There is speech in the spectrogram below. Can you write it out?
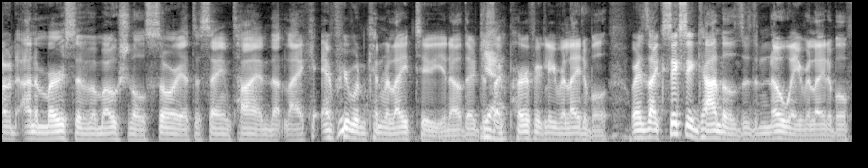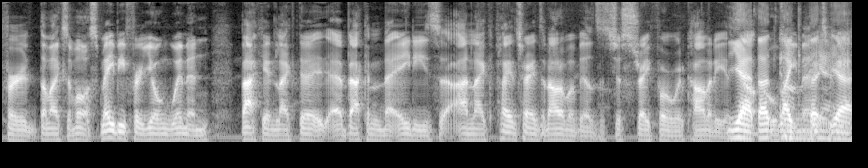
a, an immersive emotional story at the same time that like everyone can relate to you know they're just Yeah. like perfectly relatable whereas like 16 candles is in no way relatable for the likes of us maybe for young women back in like the uh, back in the 80s and like planes trains and automobiles it's just straightforward comedy It's Yeah, not that like meant that. to Yeah,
